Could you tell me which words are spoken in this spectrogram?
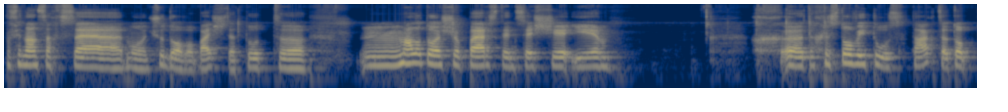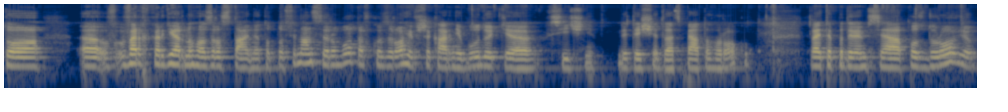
По фінансах все ну, чудово, бачите, тут. е, Мало того, що перстень це ще і е, хрестовий туз, так? Це тобто е, верх кар'єрного зростання. Тобто фінанси, робота в козирогів шикарні будуть в січні 2025 року. Давайте подивимося по здоров'ю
